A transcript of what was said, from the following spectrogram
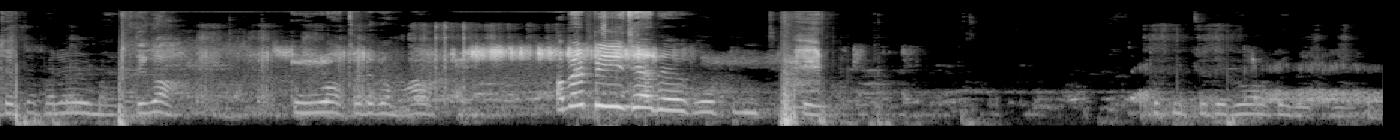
तेरे पहले मार देगा तोड़ा करेगा मार अबे पीछे देखो पीछे तो पीछे देखो आगे देखो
